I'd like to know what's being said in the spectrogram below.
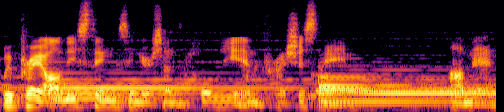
We pray all these things in your Son's holy and precious name. Amen.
